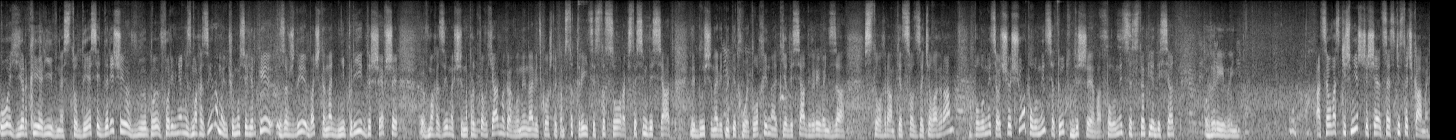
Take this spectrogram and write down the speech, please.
огірки рівне 110. До речі, в порівнянні з магазинами чомусь огірки завжди, бачите, на Дніпрі дешевше в магазинах чи на продуктових ярмарках. Вони навіть коштують там 130, 140, 170, і ближче навіть не підходять. Лохина 50 гривень за 100 грам, 500 за кілограм. Полуниця, от що що, полуниця тут дешева. Полуниця 150 гривень. А це у вас кішміш чи ще це з кісточками?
